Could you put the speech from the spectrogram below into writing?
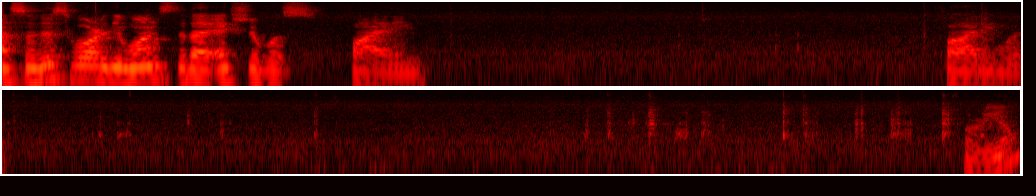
Ah, so this were the ones that I actually was fighting. Fighting with. For real?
